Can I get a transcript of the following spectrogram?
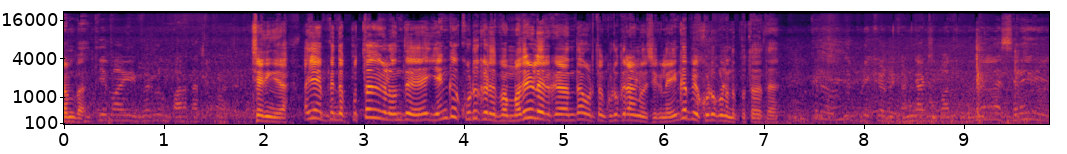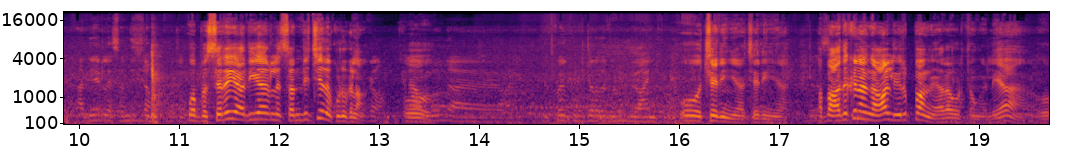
ரொம்ப சரிங்க. ஐயா இப்போ இந்த புத்தகங்கள் வந்து எங்கே கொடுக்குறது? இப்போ மதுரையில் இருக்கிறதா ஒருத்தன் கொடுக்குறான்னு வச்சுக்கலாம் எங்கே போய் கொடுக்கணும் இந்த புத்தகத்தை? கண்காட்சி பார்த்து கொடுக்கணும். இல்லை சிறை அதிகாரியில் சந்திச்சு நம்ம கொடுக்கலாம். ஓ இப்போ சிறை அதிகாரியில் சந்தித்து இதை கொடுக்கலாம். ஆஹ், போய் கொடுக்கறத விரும்பி வாங்கிக்கணும். ஓ சரிங்க சரிங்க. அப்போ அதுக்கு நாங்கள் ஆள் இருப்பாங்க யாராவது ஒருத்தவங்க இல்லையா? ஓ.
